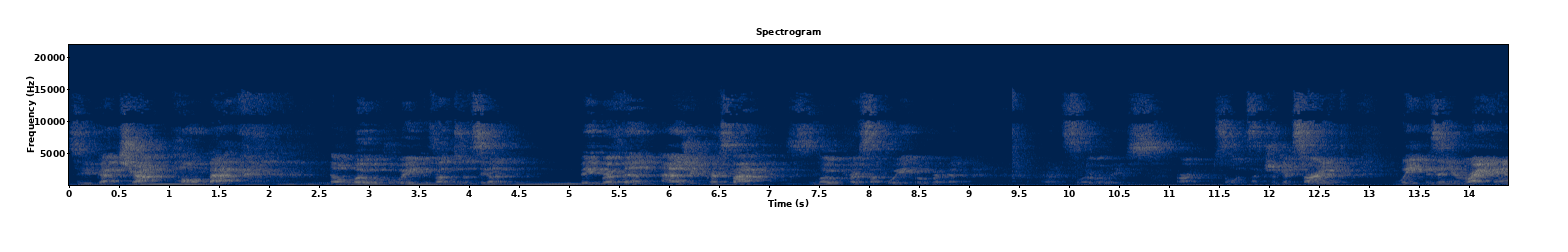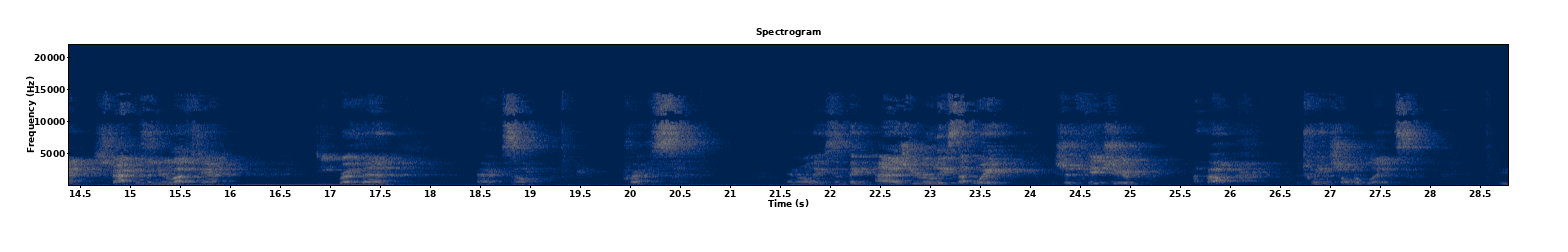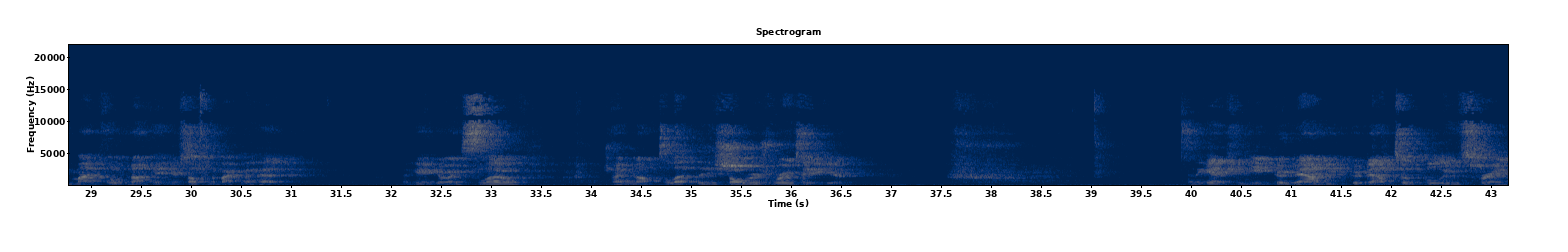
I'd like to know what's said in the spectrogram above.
So you've got strap, palm back, elbow with the weight is up to the ceiling. Big breath in. As you press back, slow press that weight overhead. And slow release. All right, so let's actually get started. Weight is in your right hand, strap is in your left hand. Deep breath in, exhale, press, and release. And think as you release that weight, it should hit you about between the shoulder blades. Be mindful of not hitting yourself in the back of the head. Again, going slow. Try not to let the shoulders rotate here. And again, if you need to go down, you can go down to a blue spring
